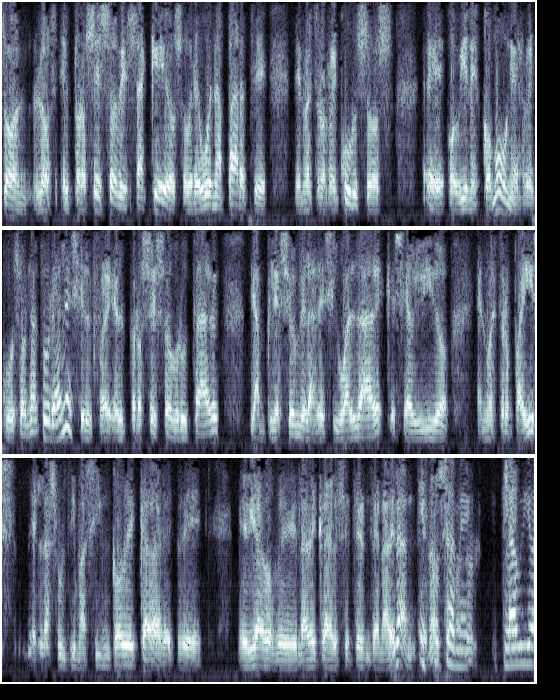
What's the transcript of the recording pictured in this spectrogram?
son los el proceso de saqueo sobre buena parte de nuestros recursos eh, o bienes comunes, recursos naturales, y el, el proceso brutal de ampliación de las desigualdades que se ha vivido en nuestro país en las últimas cinco décadas, desde mediados de la década del 70 en adelante. Escúchame, Claudio,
